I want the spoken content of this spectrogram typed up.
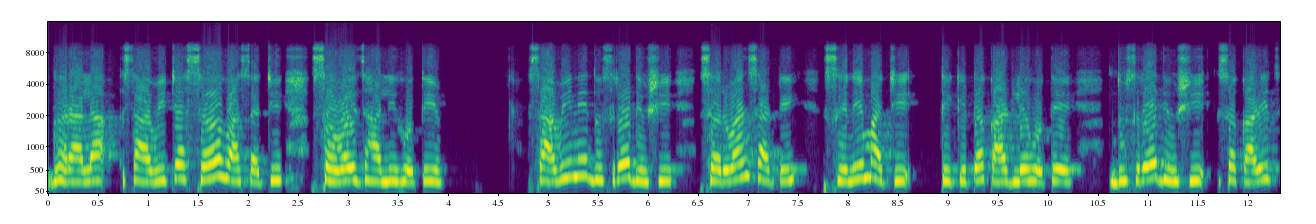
घराला सावीच्या सहवासाची सवय झाली होती. सावीने दुसऱ्या दिवशी सर्वांसाठी सिनेमाची तिकीट काढले होते. दुसऱ्या दिवशी सकाळीच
